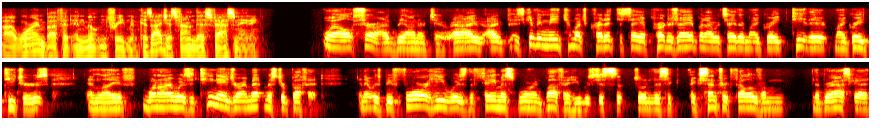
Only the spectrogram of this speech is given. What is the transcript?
uh, Warren Buffett and Milton Friedman? Because I just found this fascinating. Well, sure, I'd be honored to. I, I, it's giving me too much credit to say a protege, but I would say they're my great te- they're my great teachers in life. When I was a teenager, I met Mr. Buffett, and it was before he was the famous Warren Buffett. He was just sort of this eccentric fellow from Nebraska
